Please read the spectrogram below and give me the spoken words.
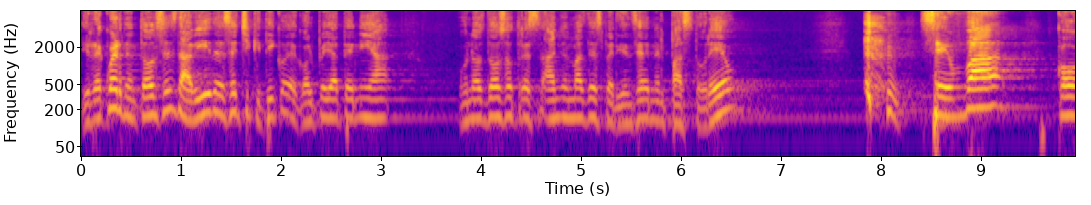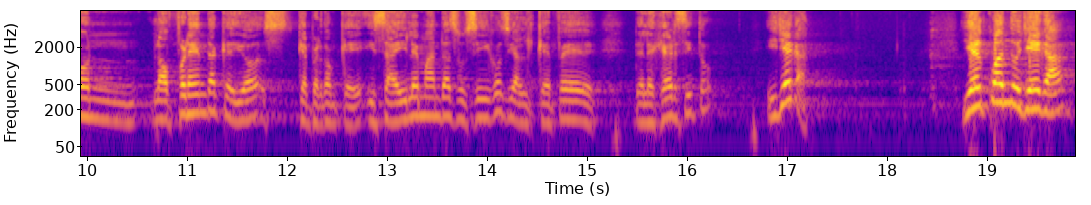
Y recuerden, entonces David, ese chiquitico de golpe ya tenía unos dos o tres años más de experiencia en el pastoreo. Se va con la ofrenda que Dios, que perdón, que Isaí le manda a sus hijos y al jefe del ejército y llega. Y él cuando llega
